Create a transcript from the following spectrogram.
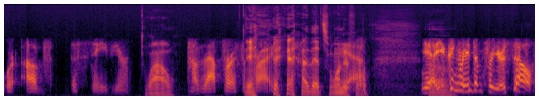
were of the Savior. Wow. How's that for a surprise? Yeah, that's wonderful. Yeah, um, you can read them for yourself.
